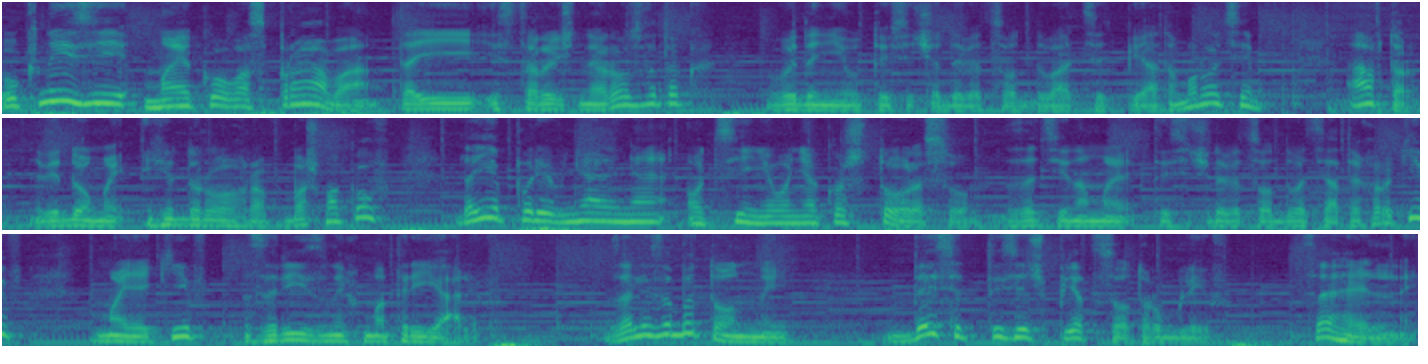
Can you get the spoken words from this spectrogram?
У книзі Маякова справа та її історичний розвиток видані у 1925 році, автор, відомий гідрограф Башмаков, дає порівняльне оцінювання кошторису за цінами 1920-х років маяків з різних матеріалів. Залізобетонний 10 500 рублів, цегельний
